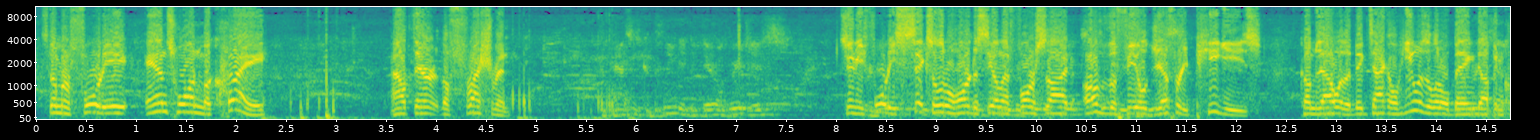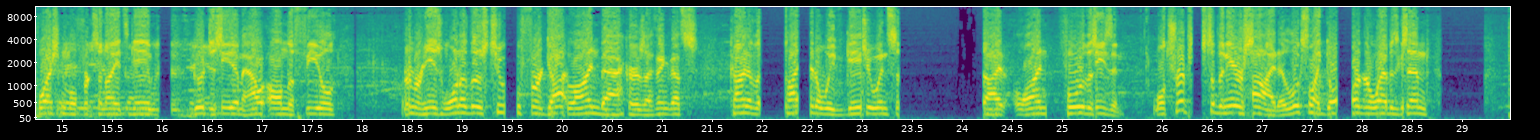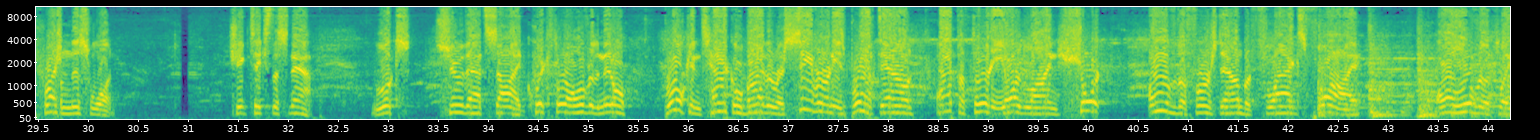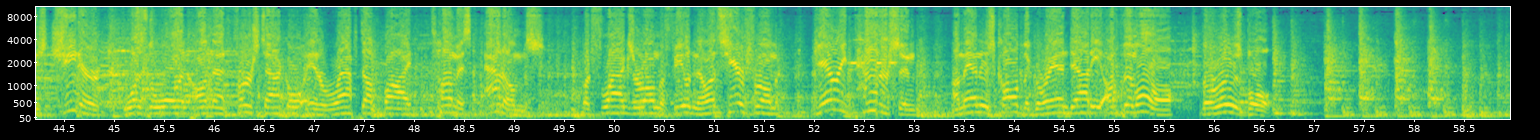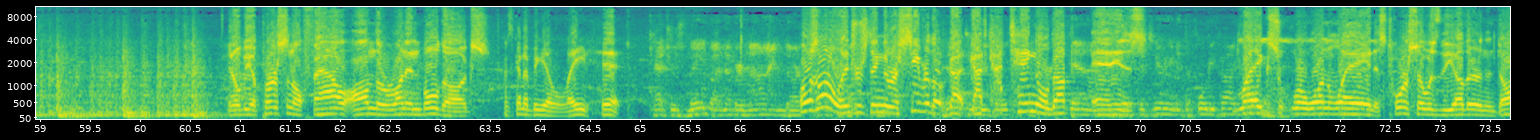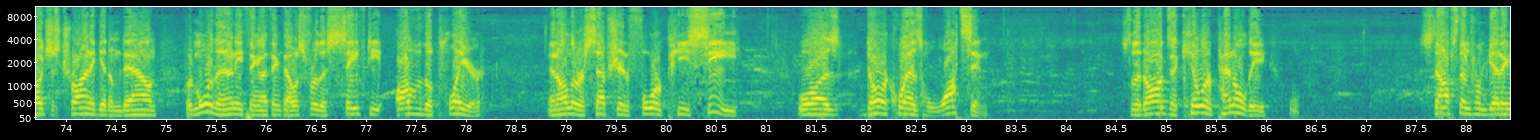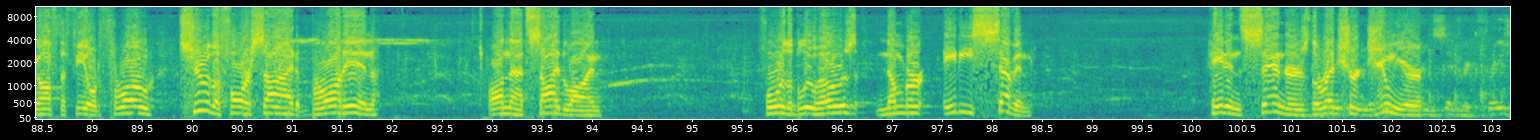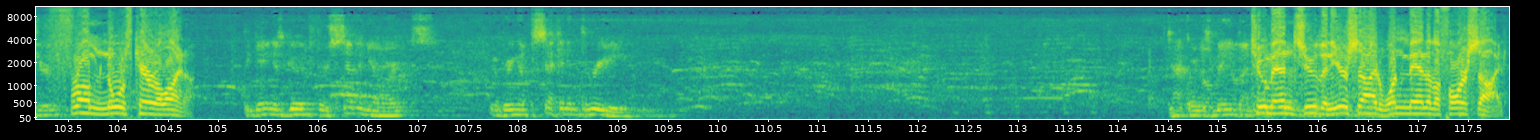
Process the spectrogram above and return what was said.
It's number 48, Antoine McCray, out there, the freshman. Pass is completed to Daryl Bridges. Excuse me, 46, a little hard to see on that far side of the field. Jeffrey Peagies comes out with a big tackle. He was a little banged up and questionable for tonight's game. Good to see him out on the field. Remember, he's one of those two forgotten linebackers. I think that's kind of the title we've gained to inside line for the season. Well, trips to the near side. It looks like Gardner Webb is going to send pressure on this one. Cheek takes the snap. Looks to that side. Quick throw over the middle. Broken tackle by the receiver, and he's brought down at the 30-yard line, short of the first down, but flags fly all over the place. Jeter was the one on that first tackle and wrapped up by Thomas Adams. But flags are on the field. Now let's hear from Gary Patterson, a man who's called the granddaddy of them all, the Rose Bowl. It'll be a personal foul on the running Bulldogs. It's going to be a late hit. Catchers made by number nine. Well, it was a little interesting. The receiver though got, got tangled up, and his legs were one way and his torso was the other, and the dog's just trying to get him down. But more than anything, I think that was for the safety of the player. And on the reception for PC was Darquez Watson. So the dog's a killer penalty. Stops them from getting off the field. Throw to the far side, brought in on that sideline for the Blue Hose, number 87. Hayden Sanders, the redshirt junior from North Carolina. The gain is good for seven yards. It'll bring up second and three. Tackle was made by Two men to the near side, one man to the far side.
